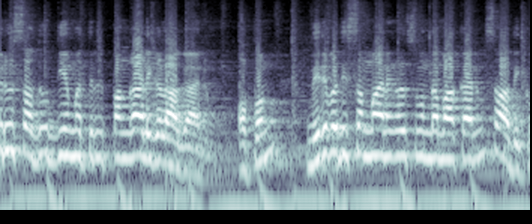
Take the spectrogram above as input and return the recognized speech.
ഒരു സതുദ്യമത്തിൽ പങ്കാളികളാകാനും ഒപ്പം നിരവധി സമ്മാനങ്ങൾ സ്വന്തമാക്കാനും സാധിക്കും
